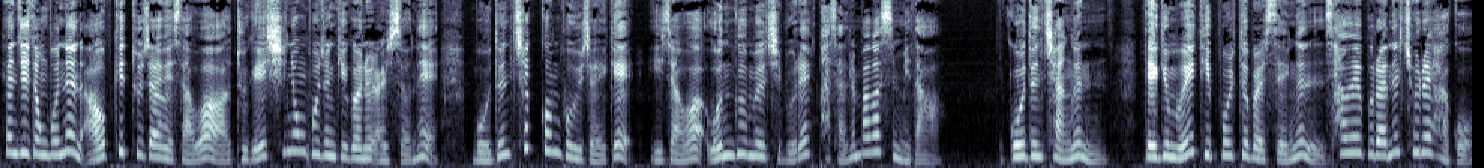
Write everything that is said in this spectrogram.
현지 정부는 9개 투자 회사와 2개 신용보증기관을 알선해 모든 채권 보유자에게 이자와 원금을 지불해 파산을 막았습니다. 고든창은 대규모의 디폴트 발생은 사회 불안을 초래하고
